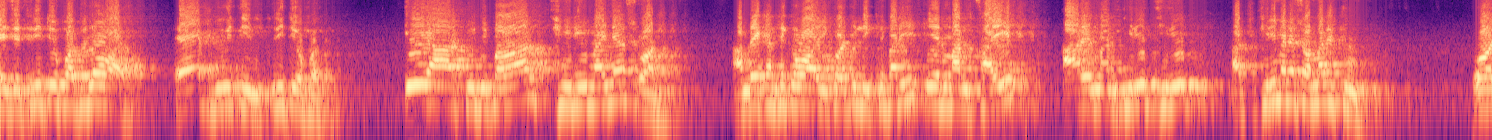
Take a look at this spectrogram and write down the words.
এই যে তৃতীয় পদ হলো ওয়াই। এক, দুই, তিন, তৃতীয় পদ। A R to the power three minus one. আমরা এখান থেকে ওয়াই ইকুয়াল টু লিখতে পারি এর মান ফাইভ আর এর মান three three R three minus one মানে two Y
